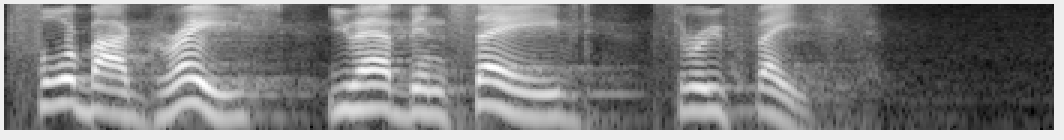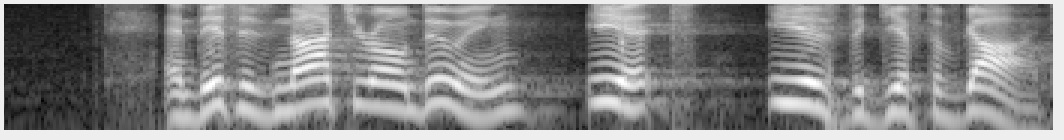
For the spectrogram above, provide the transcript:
For by grace you have been saved through faith. And this is not your own doing, it is the gift of God.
